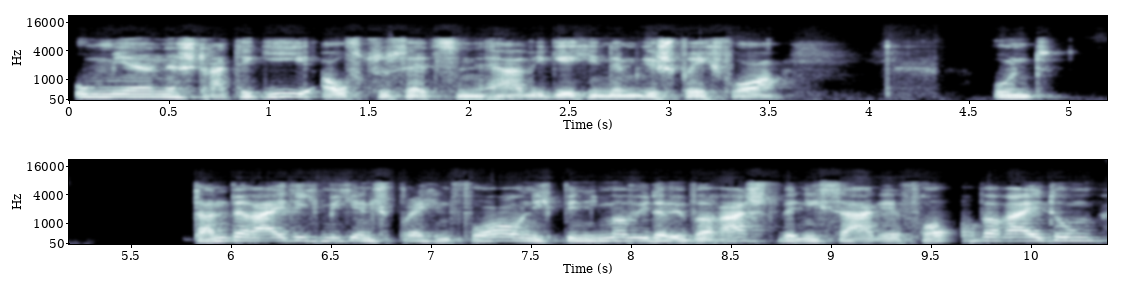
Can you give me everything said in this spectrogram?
um mir eine Strategie aufzusetzen. Ja, wie gehe ich in dem Gespräch vor? Und dann bereite ich mich entsprechend vor und ich bin immer wieder überrascht, wenn ich sage Vorbereitung,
